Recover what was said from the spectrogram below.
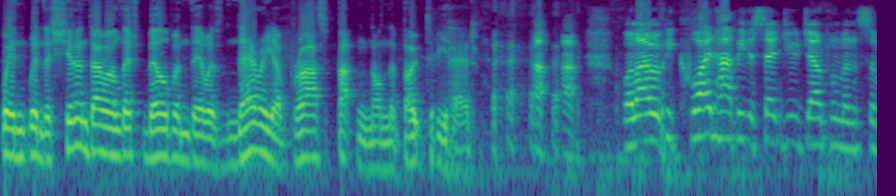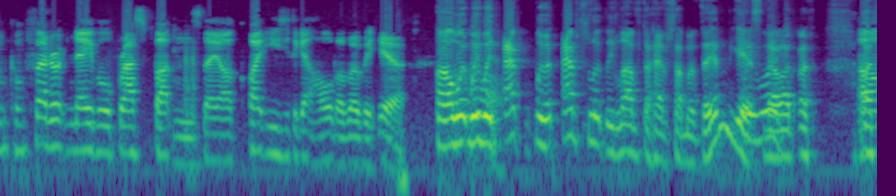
when when the Shenandoah left Melbourne, there was nary a brass button on the boat to be had. Well, I would be quite happy to send you gentlemen some Confederate naval brass buttons. They are quite easy to get hold of over here. Oh, we, we would ab- we would absolutely love to have some of them. Yes, no, would. I, I, Uh, I I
